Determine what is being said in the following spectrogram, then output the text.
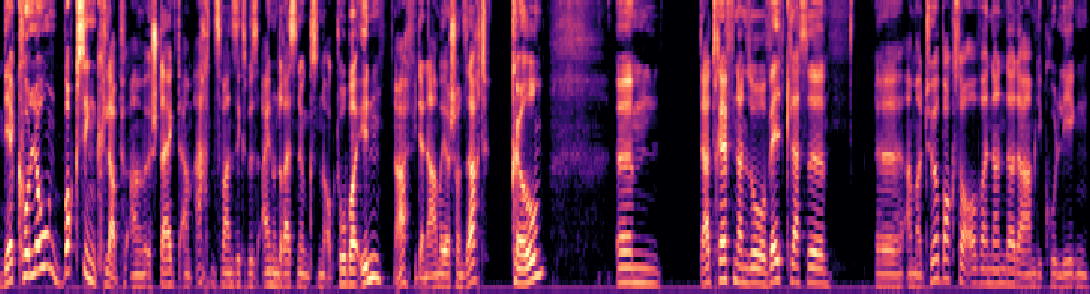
Der Cologne Boxing Club äh, steigt am 28. bis 31. Oktober in, na, wie der Name ja schon sagt, Köln. Ähm, da treffen dann so Weltklasse äh, Amateurboxer aufeinander. Da haben die Kollegen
